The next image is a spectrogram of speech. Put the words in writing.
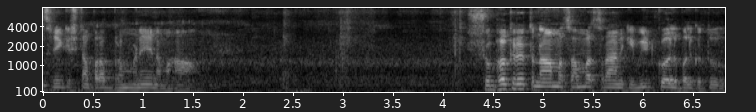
శ్రీకృష్ణ పరబ్రహ్మణే నమ. శుభకృత్ నామ సంవత్సరానికి వీడ్కోలు పలుకుతూ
